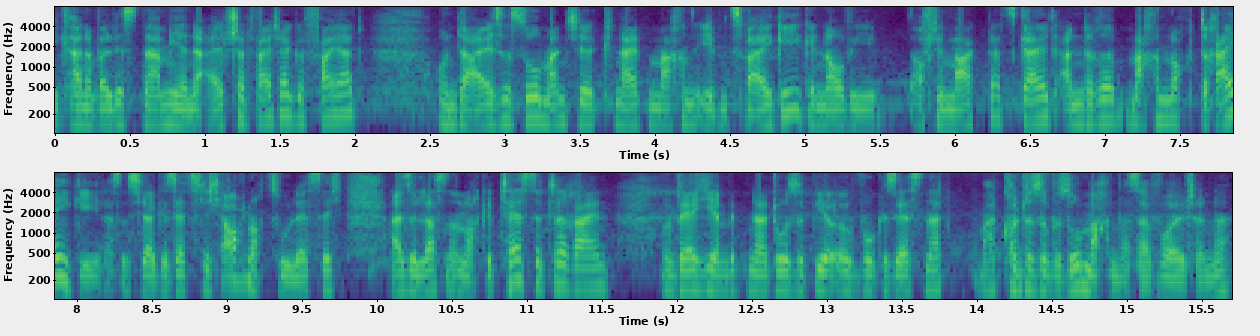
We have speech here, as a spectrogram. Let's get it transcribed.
die Karnevalisten haben hier in der Altstadt weiter gefeiert. Und da ist es so, manche Kneipen machen eben 2G, genau wie auf dem Marktplatz galt. Andere machen noch 3G. Das ist ja gesetzlich auch noch zulässig. Also lassen auch noch Getestete rein. Und wer hier mit einer Dose Bier irgendwo gesessen hat, konnte sowieso machen, was er wollte. Ne?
